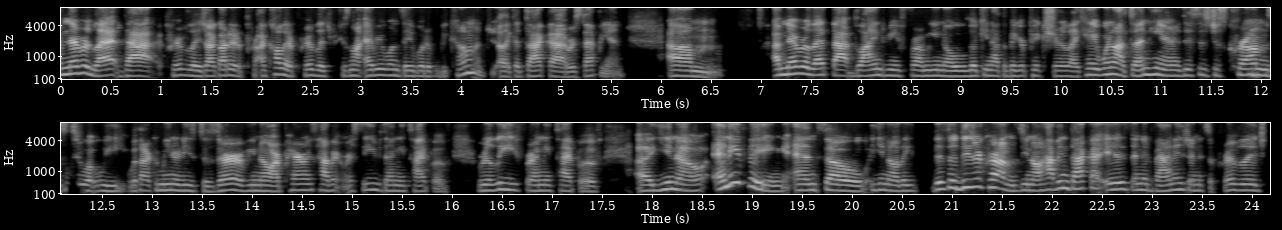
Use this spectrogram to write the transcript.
I've never let that privilege. I got it. I call it a privilege because not everyone's able to become a, like a DACA recipient. Um, I've never let that blind me from, you know, looking at the bigger picture like, hey, we're not done here. This is just crumbs to what we, with our communities deserve. You know, our parents haven't received any type of relief or any type of, uh, you know, anything. And so, you know, they, this are, these are crumbs, you know, having DACA is an advantage and it's a privilege,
